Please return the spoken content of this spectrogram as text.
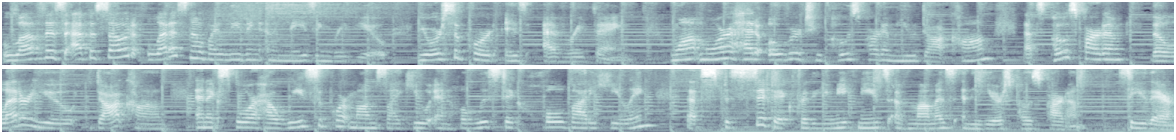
Love this episode? Let us know by leaving an amazing review. Your support is everything. Want more? Head over to postpartumu.com. That's postpartum, the letter U.com, and explore how we support moms like you in holistic whole body healing that's specific for the unique needs of mamas in the years postpartum. See you there.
